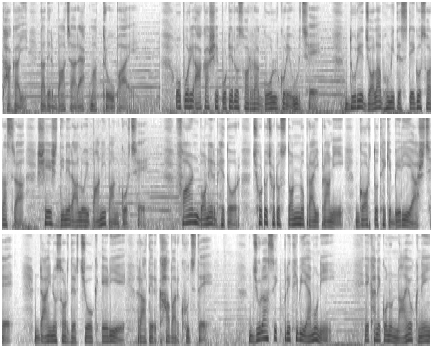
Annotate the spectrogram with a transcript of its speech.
থাকাই তাদের বাঁচার একমাত্র উপায়। ওপরে আকাশে পোটেরোসররা গোল করে উড়ছে। দূরে জলাভূমিতে স্টেগোসরাসরা শেষ দিনের আলোয় পানি পান করছে। ফার্ন বনের ভেতর ছোট ছোট স্তন্যপ্রায়ী প্রাণী গর্ত থেকে বেরিয়ে আসছে। ডাইনোসরদের চোখ এড়িয়ে রাতের খাবার খুঁজতে। জুরাসিক পৃথিবী এমনই। এখানে কোনো নায়ক নেই,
